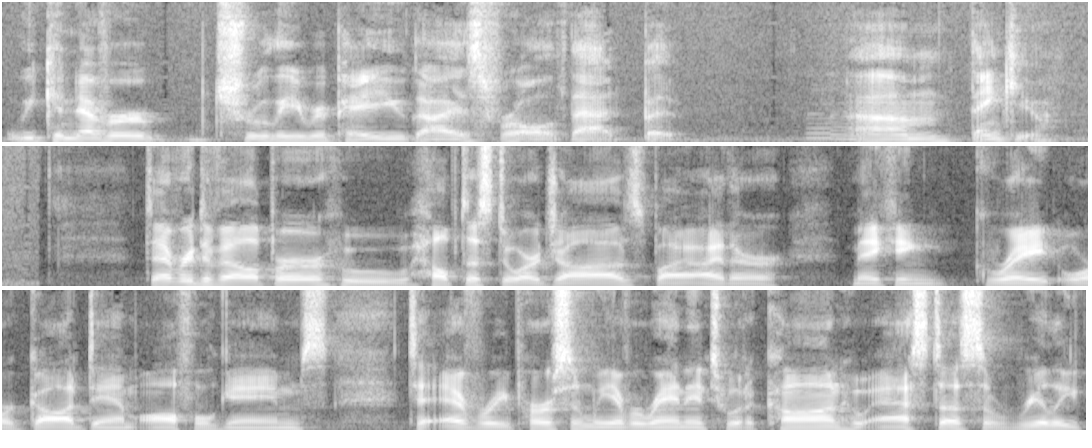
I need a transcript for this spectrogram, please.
we can never truly repay you guys for all of that, but um, thank you to every developer who helped us do our jobs by either making great or goddamn awful games, to every person we ever ran into at a con who asked us a really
